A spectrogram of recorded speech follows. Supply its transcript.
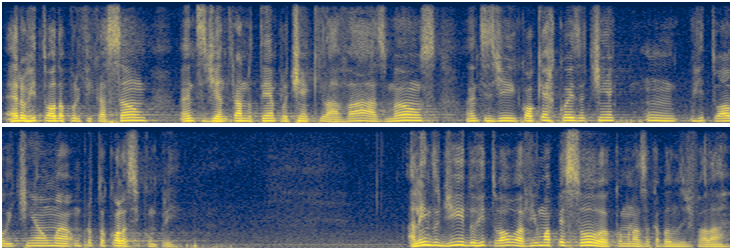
Era o ritual da purificação. Antes de entrar no templo, tinha que lavar as mãos. Antes de qualquer coisa, tinha um ritual e tinha uma, um protocolo a se cumprir. Além do dia e do ritual, havia uma pessoa, como nós acabamos de falar.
